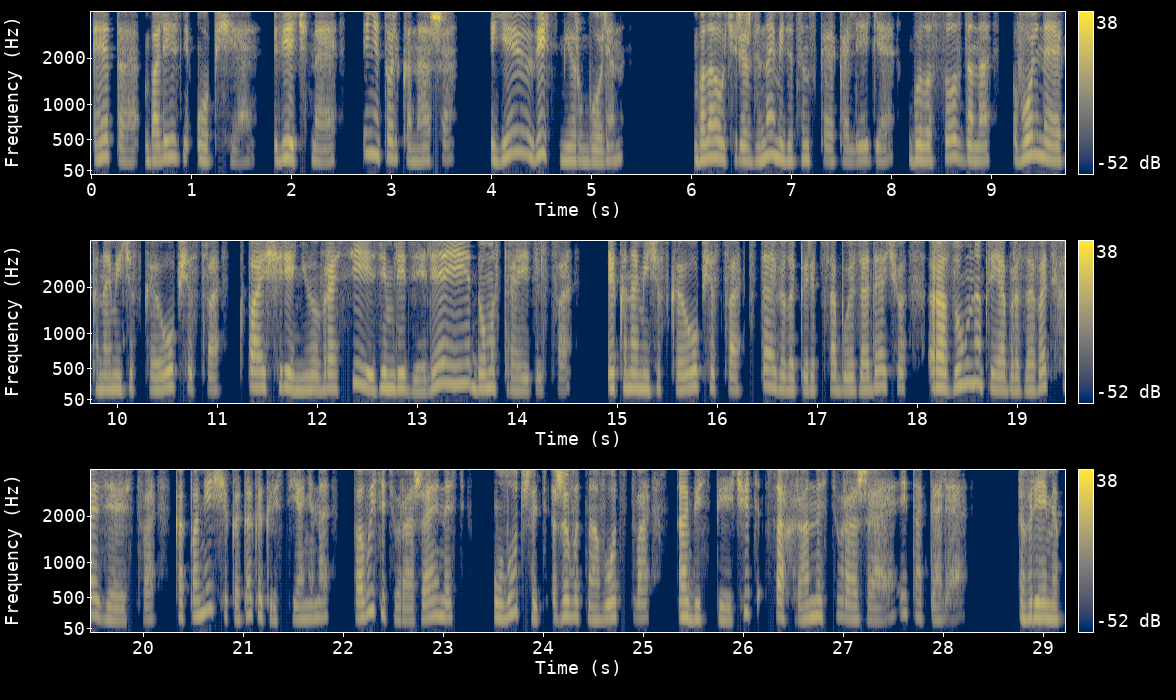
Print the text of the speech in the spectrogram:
Это болезнь общая, вечная, и не только наша. Ею весь мир болен. Была учреждена медицинская коллегия, было создано вольное экономическое общество к поощрению в России земледелия и домостроительства. Экономическое общество ставило перед собой задачу разумно преобразовать хозяйство, как помещика, так и крестьянина, повысить урожайность, улучшить животноводство, обеспечить сохранность урожая и так далее. Время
